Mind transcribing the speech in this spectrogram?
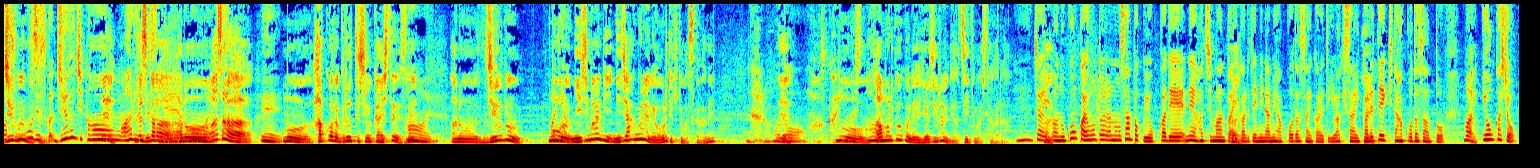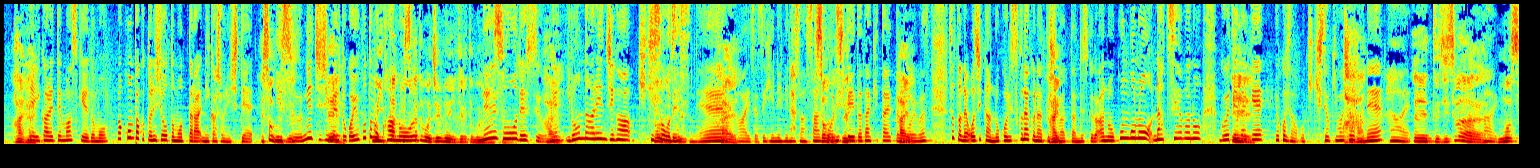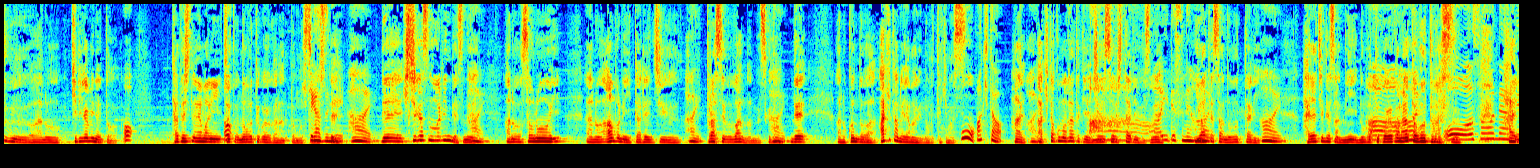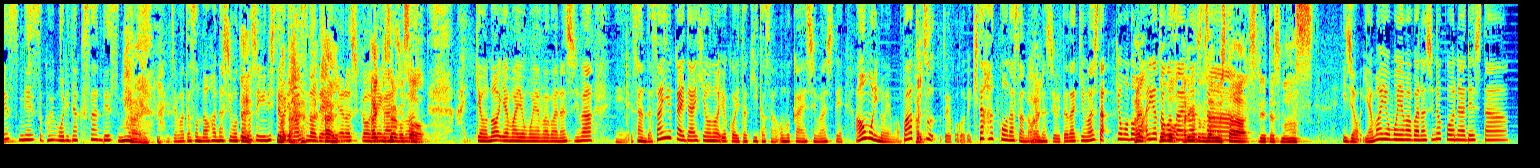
十分です。ですか。十分時間あるんです、ね、ですからあの、はい、朝、ええ、もう八甲田ぐるっと周回してですね、はい、あの十分もう2時前に2時半ぐらいに降りてきてますからねなるほど。もう、青森空港ね、4時ぐらいには着いてましたから。えー、じゃあ、はい、あの、今回本当にあの、3泊4日でね、八幡平行かれて、はい、南八甲田山行かれて、岩木山行かれて、はい、北八甲田山と、まあ、4箇所、ね、行かれてますけれども、まあ、コンパクトにしようと思ったら2箇所にして、日数ね、縮めるとかいうことも可能。えー、日でも十分いけると思います。ね、そうですよね。いろんなアレンジが効きそうですね。はい。じゃあ、ぜひね、皆さん参考にしていただきたいと思います。ちょっとね、お時間残り少なくなってしまったんですけど、あの、今後の夏山のご予定だけ、横井さんお聞きしておきましょうかね。はい。えっと、実は、もうすぐ、あの、霧ヶ峰と、立科山にちょっと登ってこようかなと思ってまして。7月に。はい。で、7月の終わりにですね、はい、あの、その、あの、青森に行った連中、はい、プラスワンなんですけど、はい、で、あの今度は秋田の山に登ってきます。お秋田。はい。秋田駒ヶ岳重走したりですね。いいですね。岩手山登ったり、はい、早知根山に登ってこようかなと思ってます。おそうなんですね、すごい盛りだくさんですね。はい。じゃあまたそんなお話も楽しみにしておりますので、よろしくお願いします。はい、今日の山よも山話は、えー、三田三遊会代表の横井時人さんをお迎えしまして、青森の山パート2ということで、北八甲田さんのお話をいただきました。今日もどうもありがとうございました。ありがとうございました。失礼いたします。以上、山よも山話のコーナーでした。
